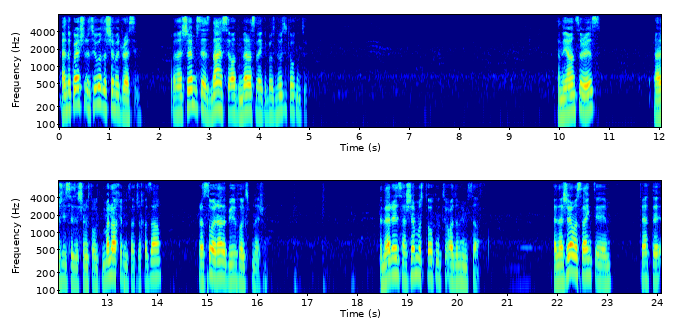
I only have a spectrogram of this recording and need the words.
And the question is, who was Hashem addressing? When Hashem says, Naase Adam, let us make a person, who is he talking to? And the answer is, Rashi says Hashem is talking to Malachim, it's such a Chazal. Saw another beautiful explanation. And that is Hashem was talking to Adam himself. And Hashem was saying to him that the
